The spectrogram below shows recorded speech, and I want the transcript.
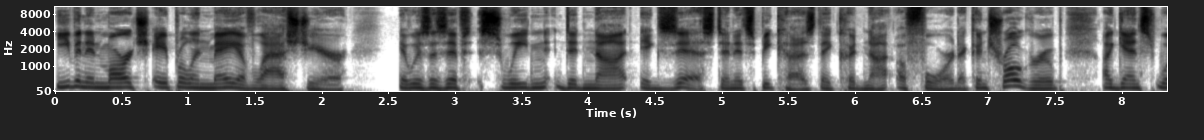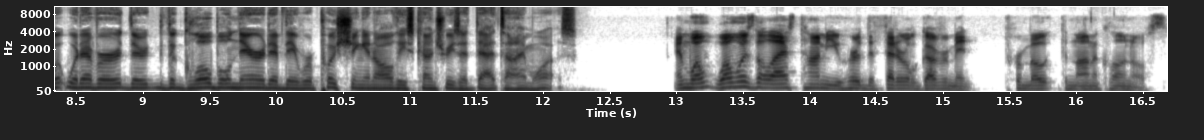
even in March, April, and May of last year, it was as if Sweden did not exist, and it's because they could not afford a control group against whatever the the global narrative they were pushing in all these countries at that time was. And when when was the last time you heard the federal government promote the monoclonals?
